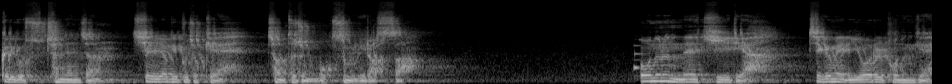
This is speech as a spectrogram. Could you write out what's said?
그리고 수천 년 전 실력이 부족해 전투 중 목숨을 잃었어. 오늘은 내 기일이야. 지금의 리오를 보는 게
